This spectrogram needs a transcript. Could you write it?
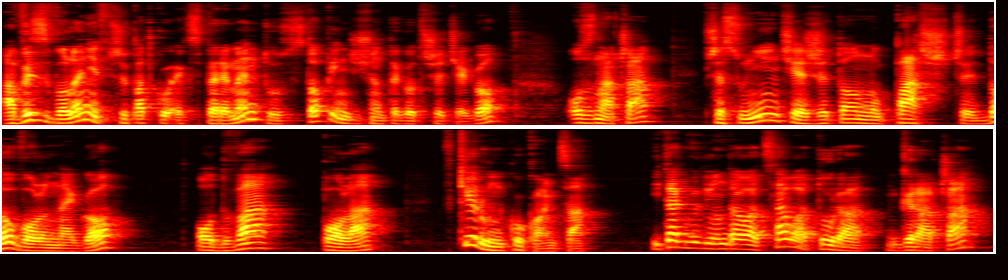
a wyzwolenie w przypadku eksperymentu 153 oznacza przesunięcie żetonu paszczy dowolnego o dwa pola w kierunku końca. I tak wyglądała cała tura gracza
